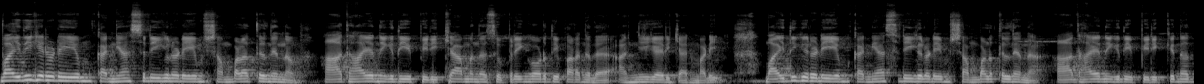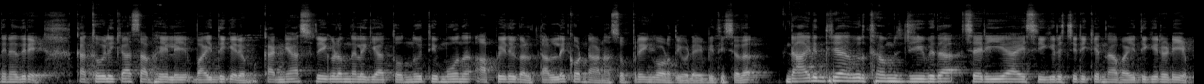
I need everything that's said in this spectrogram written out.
വൈദികരുടെയും കന്യാസ്ത്രീകളുടെയും ശമ്പളത്തിൽ നിന്നും ആദായ നികുതി പിരിക്കാമെന്ന് സുപ്രീം കോടതി പറഞ്ഞത് അംഗീകരിക്കാൻ മടി. വൈദികരുടെയും കന്യാസ്ത്രീകളുടെയും ശമ്പളത്തിൽ നിന്ന് ആദായ നികുതി പിരിക്കുന്നതിനെതിരെ കത്തോലിക്ക സഭയിലെ വൈദികരും കന്യാസ്ത്രീകളും നൽകിയ തൊണ്ണൂറ്റി അപ്പീലുകൾ തള്ളിക്കൊണ്ടാണ് സുപ്രീം കോടതിയുടെ വിധിച്ചത്. ദാരിദ്ര്യവൃദ്ധം ജീവിതചര്യയായി സ്വീകരിച്ചിരിക്കുന്ന വൈദികരുടെയും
